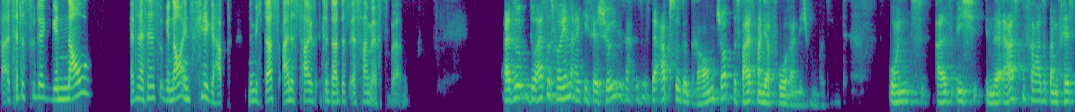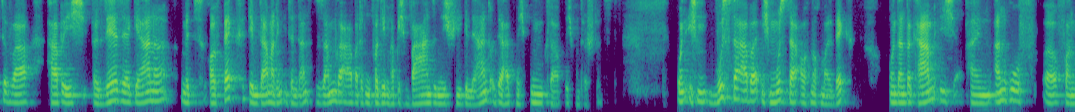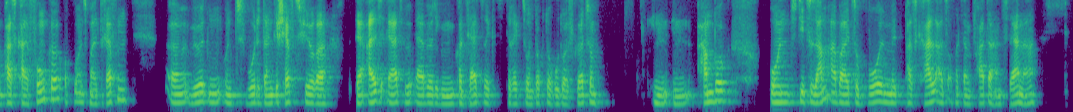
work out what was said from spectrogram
als hättest du dir genau, hättest, hättest du genau ein Ziel gehabt, nämlich das, eines Tages Intendant des SHMF zu werden. Also du hast es vorhin eigentlich sehr schön gesagt, es ist der absolute Traumjob. Das weiß man ja vorher nicht unbedingt. Und als ich in der ersten Phase beim Feste war, habe ich äh, sehr, sehr gerne mit Rolf Beck, dem damaligen Intendanten, zusammengearbeitet und von dem habe ich wahnsinnig viel gelernt und der hat mich unglaublich unterstützt. Und ich wusste aber, ich muss da auch noch mal weg. Und dann bekam ich einen Anruf äh, von Pascal Funke, ob wir uns mal treffen äh, würden und wurde dann Geschäftsführer der altehrwürdigen Konzertdirektion Dr. Rudolf Goethe in, in Hamburg. Und die Zusammenarbeit sowohl mit Pascal als auch mit seinem Vater Hans Werner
